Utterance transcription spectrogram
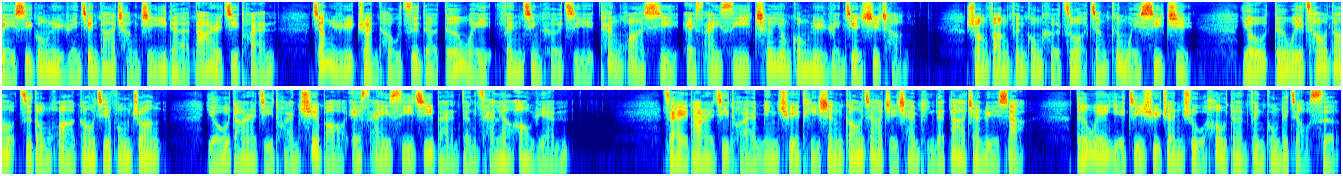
美系功率元件大厂之一的达尔集团将与转投资的德维分进合集碳化系 SiC 车用功率元件市场，双方分工合作将更为细致，由德维操刀自动化高阶封装，由达尔集团确保 SiC 基板等材料澳元。在达尔集团明确提升高价值产品的大战略下，德维也继续专注后段分工的角色。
